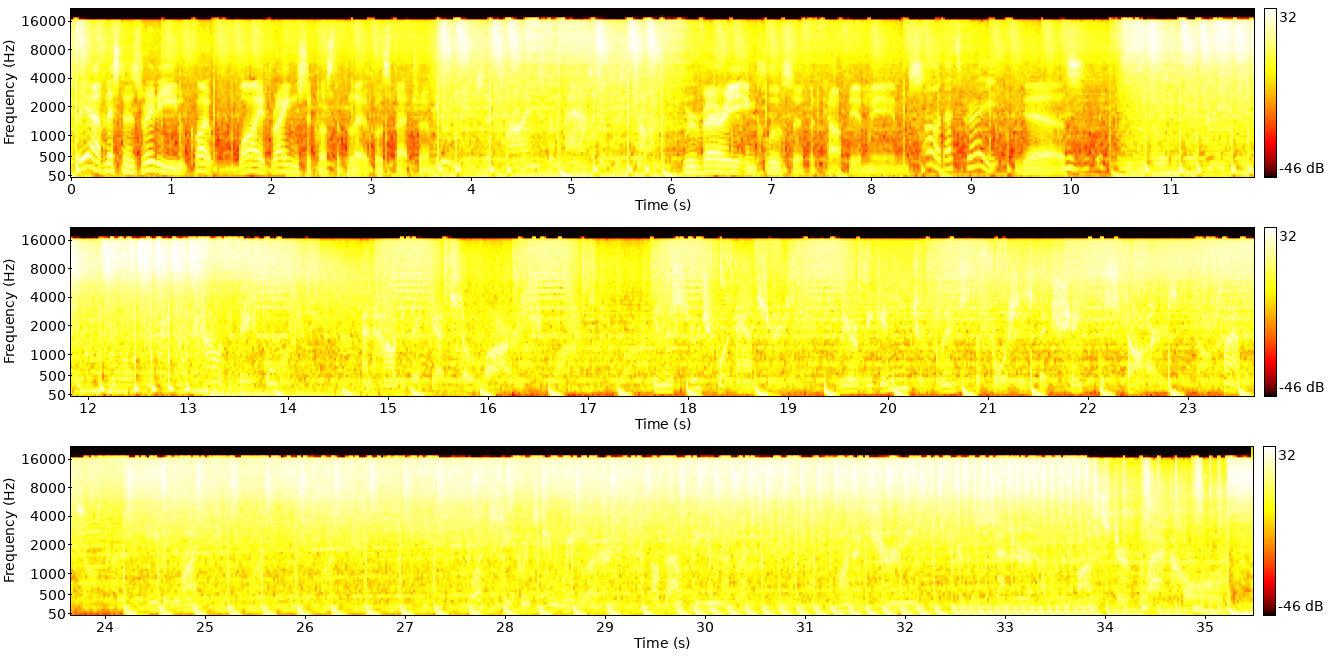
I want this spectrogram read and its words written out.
We have listeners really quite wide ranged across the political spectrum. billions of times the mass of the sun, We're very inclusive at Coffee and Memes. Oh, that's great. Yes. how did they form? And how did they get so large? In the search for answers, we are beginning to glimpse the forces that shape the stars, planets, even life. What secrets can we learn about the universe on a journey to the center of a monster black hole?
